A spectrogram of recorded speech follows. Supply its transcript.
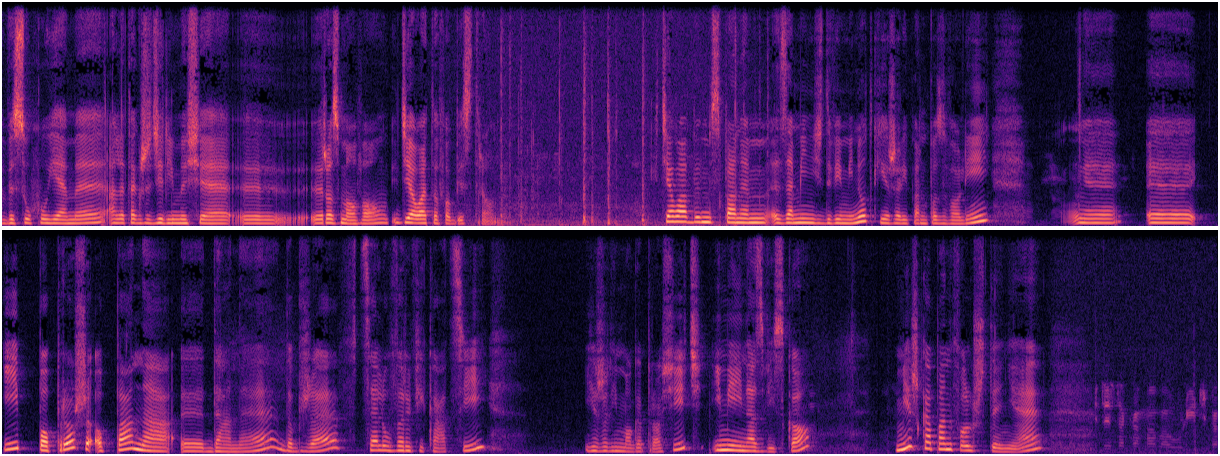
wysłuchujemy, ale także dzielimy się y, rozmową. Działa to w obie strony. Chciałabym z Panem zamienić dwie minutki, jeżeli Pan pozwoli. E, e, I poproszę o Pana e, dane, dobrze, w celu weryfikacji, jeżeli mogę prosić, imię i nazwisko. Mieszka Pan w Olsztynie. To jest taka mała uliczka,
